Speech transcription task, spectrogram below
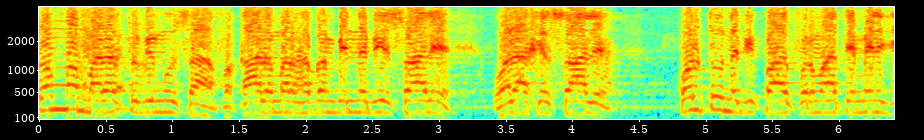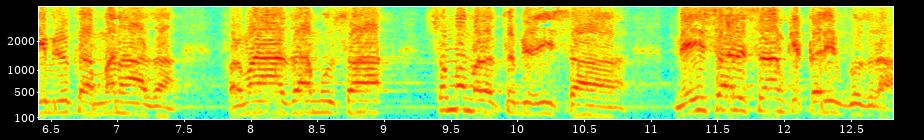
سم مرت بھی موسا فقال مرحبا بن نبی صالح ولا صالح۔ قل تو نبی پاک فرماتے میں نے جبریل کا من فرمایا آزا موسا سم مرت بھی عیسا میں عیسیٰ علیہ السلام کے قریب گزرا۔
